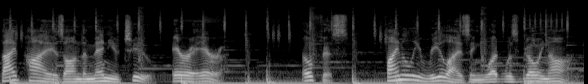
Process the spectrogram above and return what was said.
thigh pie is on the menu too, era era. Ophis, finally realizing what was going on,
